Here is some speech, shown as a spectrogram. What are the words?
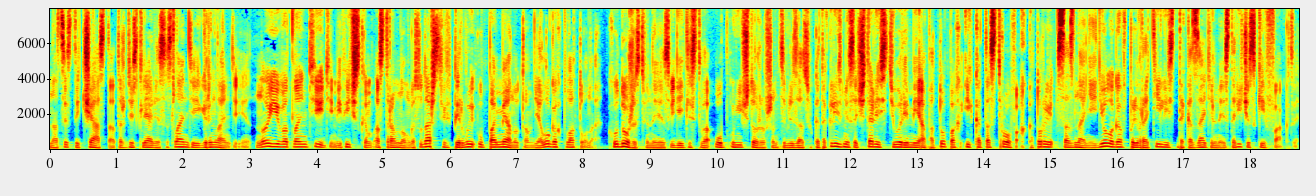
нацисты часто отождествляли с Исландией и Гренландией, но и в Атлантиде, мифическом островном государстве, впервые упомянутом в диалогах Платона. Художественные свидетельства об уничтожившем цивилизацию катаклизме сочетались с теориями о потопах и катастрофах, которые в сознании идеологов превратились в доказательные исторические факты.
